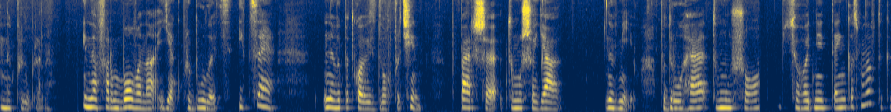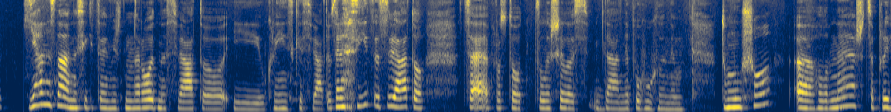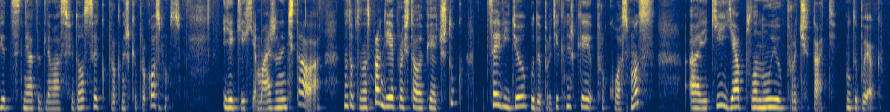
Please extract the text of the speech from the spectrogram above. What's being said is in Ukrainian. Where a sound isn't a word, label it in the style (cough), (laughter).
не прибрана і не фарбована як прибулець. І це не випадковість з двох причин. По-перше, тому що я не вмію. По-друге, тому що сьогодні день космонавтики. Я не знаю, наскільки це міжнародне свято і українське свято. Взагалі, наскільки це свято, це просто от лишилось да, непогугленим. Тому що е, головне, що це привід зняти для вас відосик про книжки про космос, яких я майже не читала. Ну тобто, насправді я прочитала 5 штук. Це відео буде про ті книжки про космос, які я планую прочитати. Ну, типу, як?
